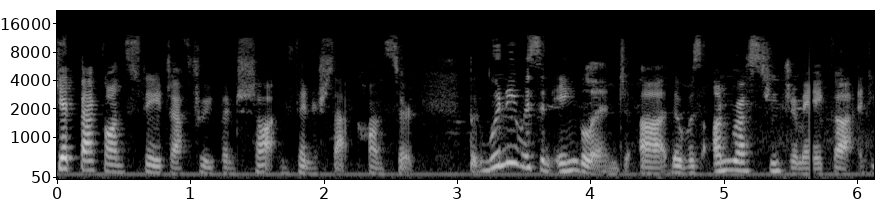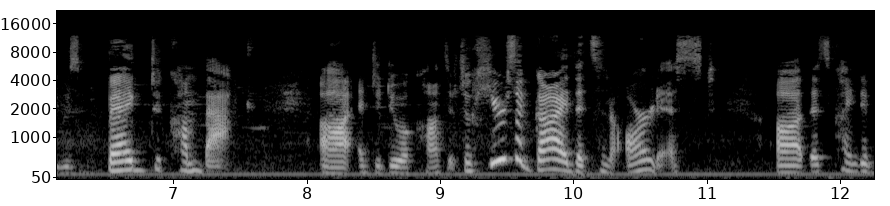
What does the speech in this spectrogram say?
Get back on stage after he'd been shot and finish that concert. But when he was in england uh, there was unrest in jamaica and he was begged to come back uh, and to do a concert. So here's a guy that's an artist uh, that's kind of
